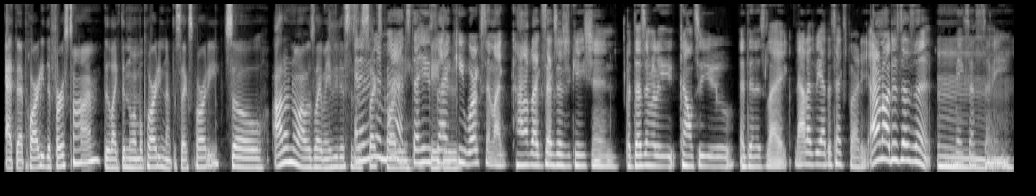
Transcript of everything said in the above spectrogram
at that party the first time, the like the normal party, not the sex party. So I don't know. I was like, maybe this is And a sex party. that he's gay like dude. he works in like kind of like sex education, but doesn't really counsel you. And then it's like now let's be at the sex party. I don't know. This doesn't make sense to me, mm.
